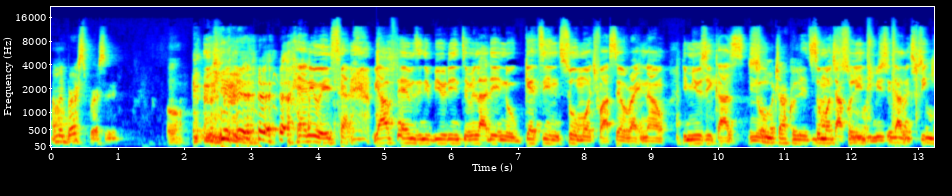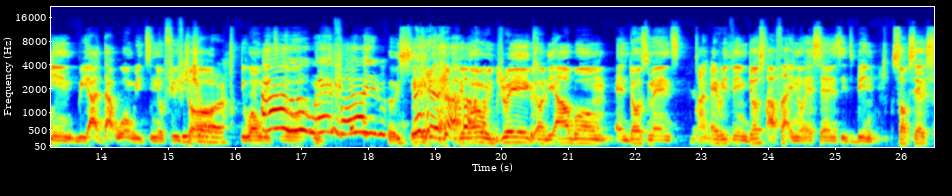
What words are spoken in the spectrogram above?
I'm a breast person. Oh. Anyways, we have Tems in the building. Temilade, you know, getting so much for herself right now. The music has, you know, so much accolades. so man. much accolade. much, the music so has been much, so speaking. we had that one with you know Future, Future. the one with Oh, you know, wait for you. oh, shit. the one with Drake on the album, endorsements and everything. Just after you know Essence, it's been success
